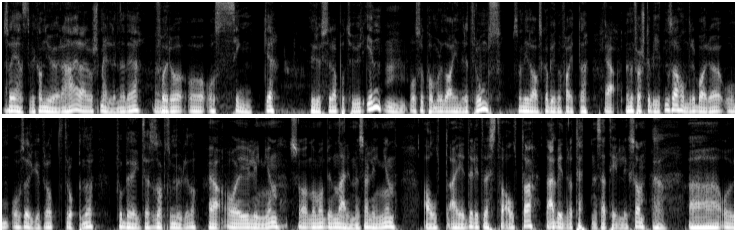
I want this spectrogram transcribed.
Så det eneste vi kan gjøre her, er å smelle ned det Mm. for å, å, å sinke russere på tur inn. Mm. Og så kommer det da Indre Troms, som vi da skal begynne å fighte. Ja. Men den første biten så handler det bare om å sørge for at troppene får beveget seg så sakte som mulig. Da. Ja, og i Lyngen, så når man begynner å nærme seg Lyngen, Alteide, litt vest for Alta, der Ja. begynner det å tetne seg til, liksom. Ja. Uh, og,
